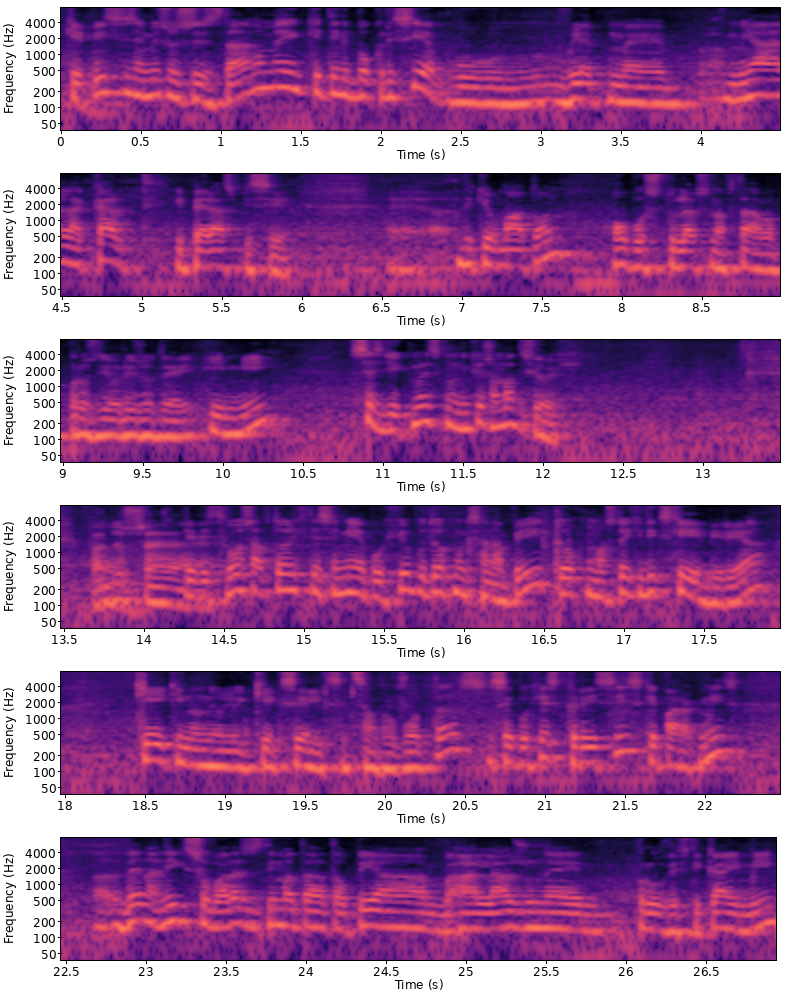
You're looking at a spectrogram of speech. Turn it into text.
και επίσης εμείς το συζητάγαμε και την υποκρισία που βλέπουμε μια à la carte υπεράσπιση ε, δικαιωμάτων, όπως τουλάχιστον αυτά προσδιορίζονται ή μη, σε συγκεκριμένες κοινωνικές ομάδες ή όχι. Πάντως, ε, Και δυστυχώς αυτό έρχεται σε μια εποχή όπου το έχουμε ξαναπεί, το έχουμε, μας το έχει δείξει και η εμπειρία και η κοινωνιολογική εξέλιξη της ανθρωπότητας. Σε εποχές κρίσης και παρακμής δεν ανοίγει σοβαρά ζητήματα τα οποία αλλάζουν προοδευτικά ή μη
